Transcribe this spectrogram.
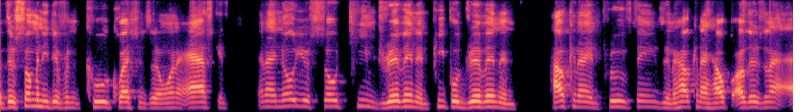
but there's so many different cool questions that I want to ask, and and I know you're so team driven and people driven, and how can I improve things and how can I help others? And I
